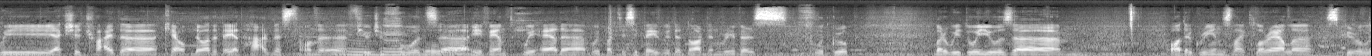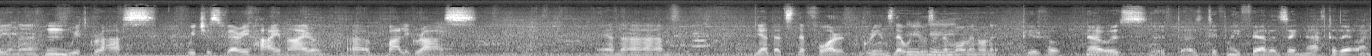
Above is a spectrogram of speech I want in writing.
We actually tried the kelp the other day at Harvest on the Future Foods Oh, uh, yeah. event. We had uh, we participated with the Northern Rivers Food Group, but we do use um, other greens like chlorella, spirulina, Mm. wheatgrass, which is very high in iron, uh, barley grass, and um, yeah, that's the four greens that we use at the moment on it. Beautiful. No, it was. It, I was definitely felt a zing after that one.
